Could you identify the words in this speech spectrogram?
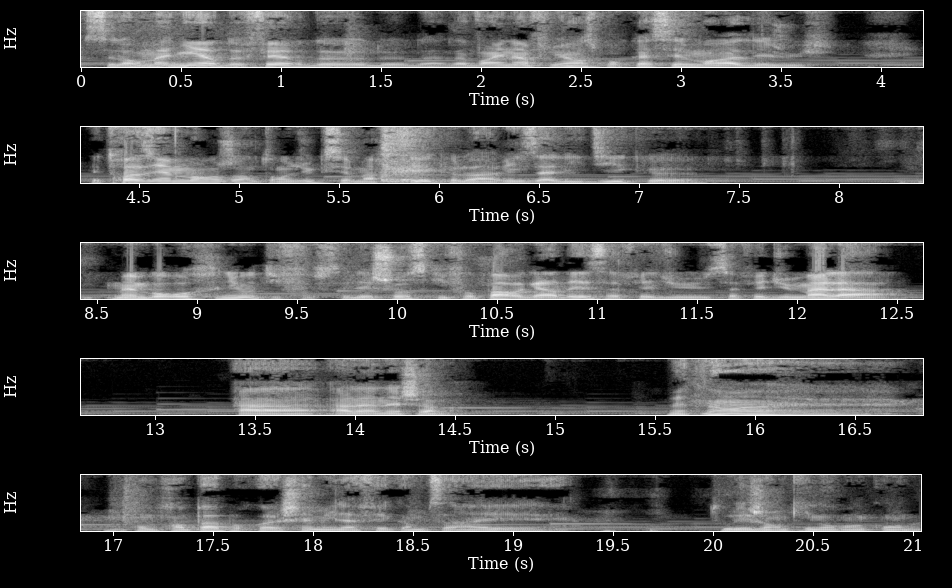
c'est leur manière de faire, d'avoir de, d'avoir une influence pour casser le moral des juifs. Et troisièmement, j'ai entendu que c'est marqué que le Harizal, il dit que même Baruch c'est des choses qu'il faut pas regarder, ça fait du, ça fait du mal à, à, à la Neshama. Maintenant, euh, on comprend pas pourquoi Hachem il a fait comme ça et tous les gens qui nous rencontrent,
